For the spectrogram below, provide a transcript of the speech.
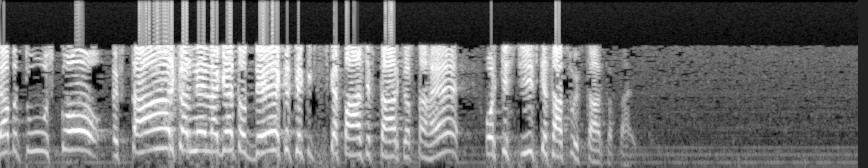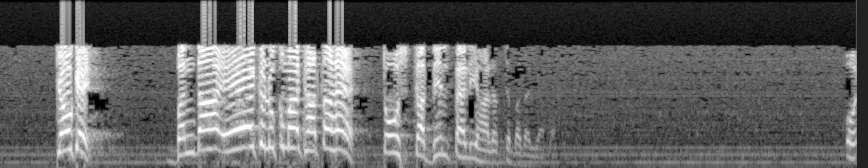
جب تو اس کو افطار کرنے لگے تو دیکھ کہ کس کے پاس افطار کرتا ہے اور کس چیز کے ساتھ تو افطار کرتا ہے کیونکہ بندہ ایک لکما کھاتا ہے تو اس کا دل پہلی حالت سے بدل جاتا ہے اور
